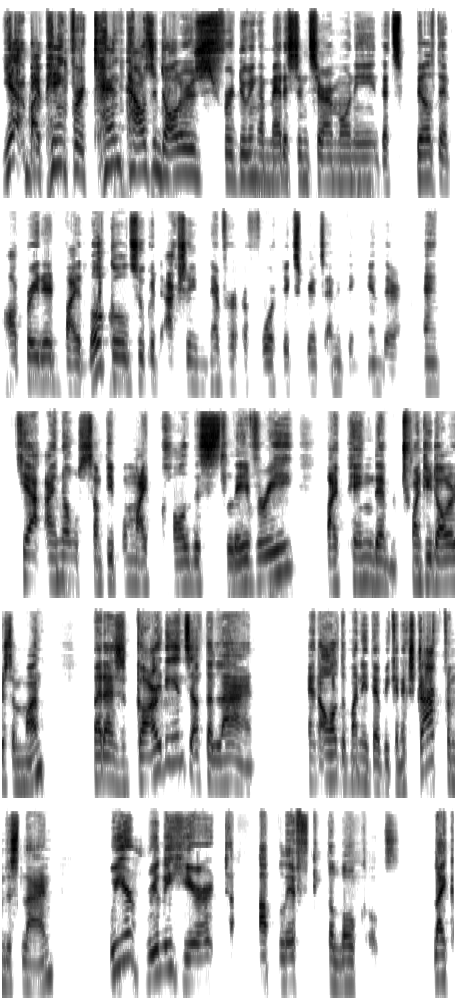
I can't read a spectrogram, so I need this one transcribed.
Yeah, by paying for $10,000 for doing a medicine ceremony that's built and operated by locals who could actually never afford to experience anything in there. And yeah, I know some people might call this slavery by paying them $20 a month, but as guardians of the land and all the money that we can extract from this land, we are really here to uplift the locals like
